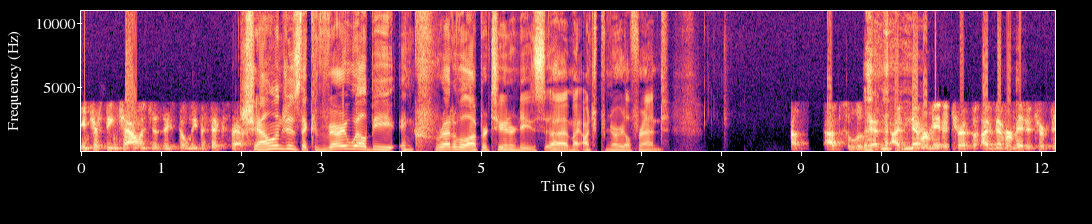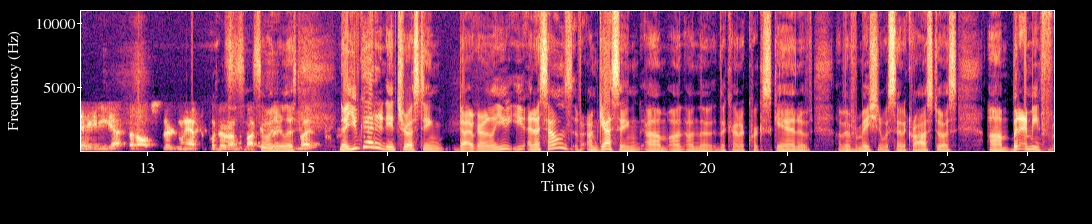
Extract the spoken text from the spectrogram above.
interesting challenges they still need to fix there. challenges that could very well be incredible opportunities, uh, my entrepreneurial friend. Ab- Absolutely. I've, I've never made a trip. I've never made a trip to Haiti yet, but I'll certainly have to put it on the bucket on your list. But Now you've got an interesting background. You, you and it sounds. I'm guessing um, on on the, the kind of quick scan of, of information that was sent across to us. Um, but I mean, f-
